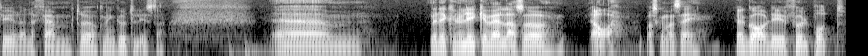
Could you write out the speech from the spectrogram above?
fyra eller fem tror jag på min Gotelista. Um, ehm, men det kunde lika väl, alltså, ja, vad ska man säga? Jag gav det ju full pott.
